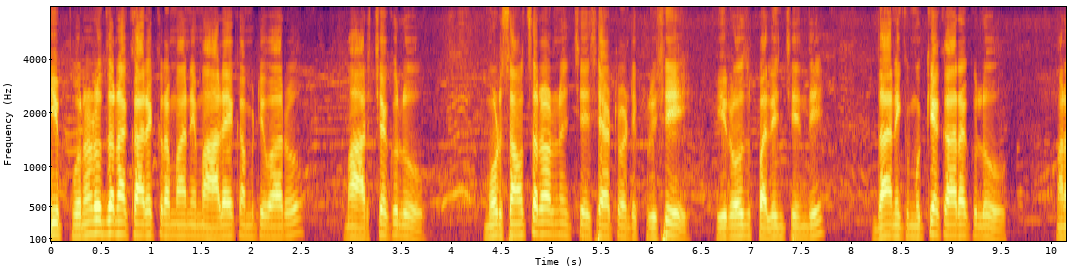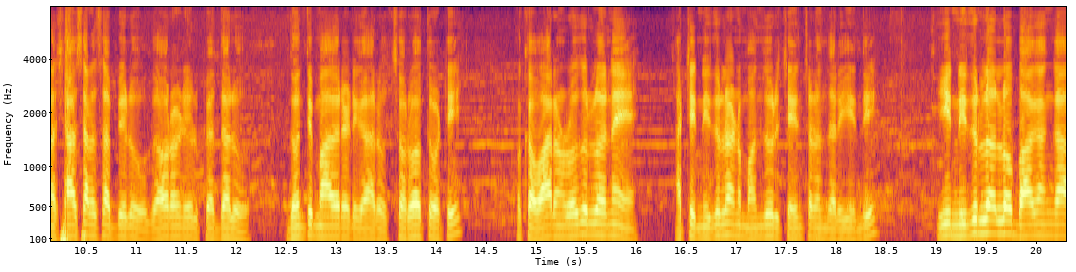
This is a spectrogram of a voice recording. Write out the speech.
ఈ పునరుద్ధరణ కార్యక్రమాన్ని మా ఆలయ కమిటీ వారు మా అర్చకులు మూడు సంవత్సరాల నుంచి చేసేటువంటి కృషి ఈరోజు ఫలించింది. దానికి ముఖ్య కారకులు మన శాసనసభ్యులు గౌరవనీయులు పెద్దలు దొంతి మాధవరెడ్డి గారు చొరవతోటి ఒక వారం రోజుల్లోనే అట్టి నిధులను మంజూరు చేయించడం జరిగింది. ఈ నిధులలో భాగంగా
